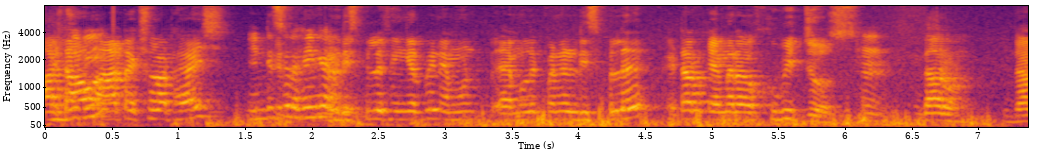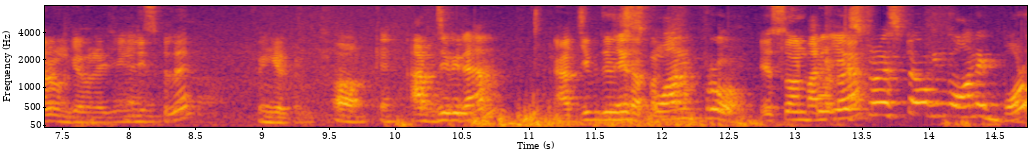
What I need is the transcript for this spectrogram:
আট এটাও আট একশো আঠাইশ। ডিসপ্লে ফিঙ্গার ডিসপ্লে ফিঙ্গারপ্রিন্ট এমন অ্যামোলেড প্যানেল ডিসপ্লে এটার ক্যামেরা খুবই জোস। দারুণ দারুণ। Camera in display fingerprint okay আট জিবি র্যাম আট জিবি দুইশো ওয়ান প্রো এস ওয়ান স্টোরেজটাও কিন্তু অনেক বড়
